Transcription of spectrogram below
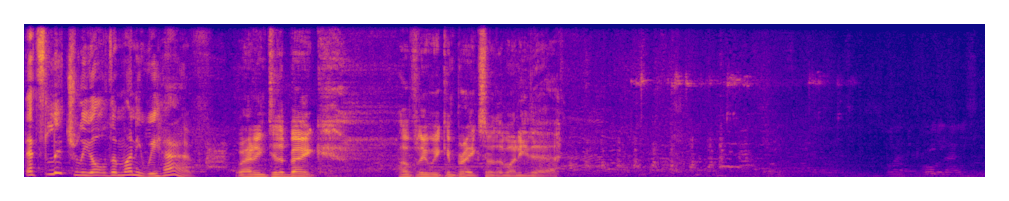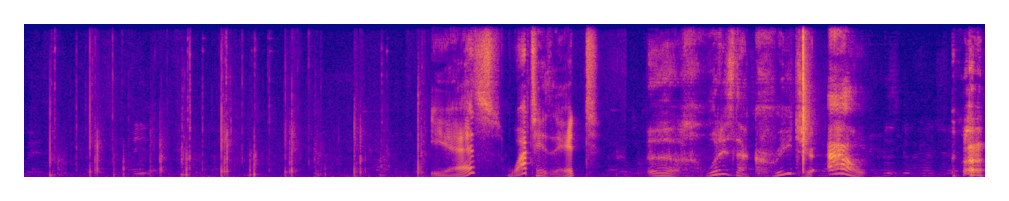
That's literally all the money we have. We're heading to the bank. Hopefully, we can break some of the money there. Yes? What is it? Ugh, what is that creature? Ow!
